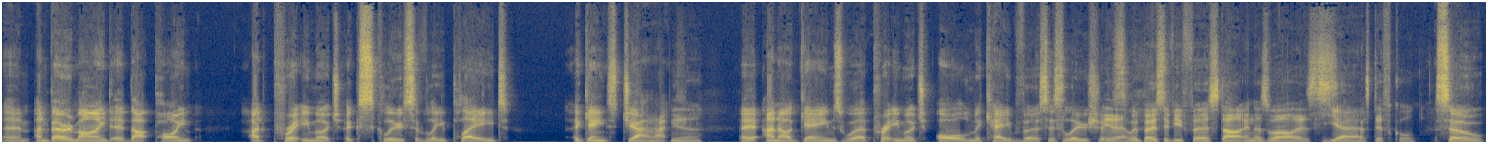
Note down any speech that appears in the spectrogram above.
Um, and bear in mind, at that point, I'd pretty much exclusively played against Jack. Yeah. Uh, and our games were pretty much all McCabe versus Lucius. Yeah, with both of you first starting as well, it's Yeah. it's difficult. So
